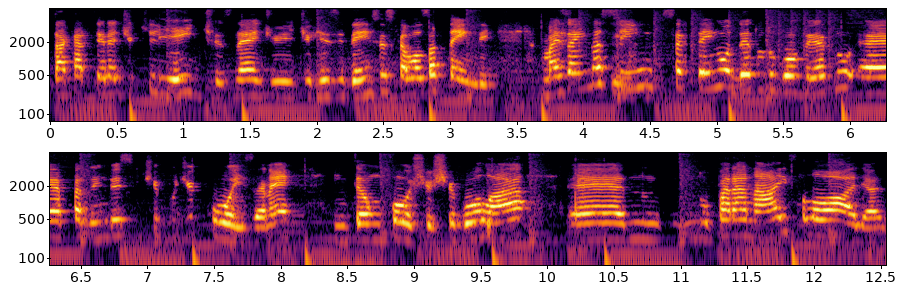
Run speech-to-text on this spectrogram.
da carteira de clientes, né? De, de residências que elas atendem. Mas ainda assim, você tem o dedo do governo é, fazendo esse tipo de coisa, né? Então, poxa, chegou lá é, no Paraná e falou: olha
